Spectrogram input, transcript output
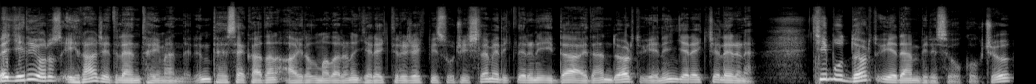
Ve geliyoruz ihraç edilen teğmenlerin TSK'dan ayrılmalarını gerektirecek bir suç işlemediklerini iddia eden dört üyenin gerekçelerine. Ki bu dört üyeden birisi hukukçu,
